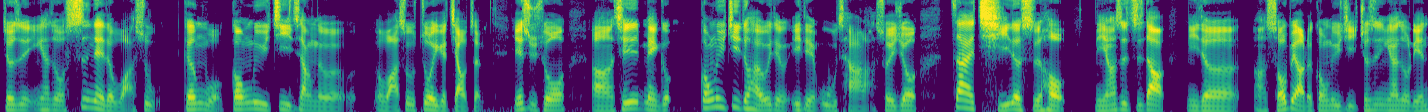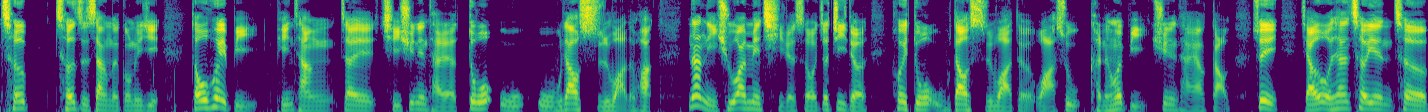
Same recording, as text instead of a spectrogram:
就是应该说室内的瓦数跟我功率计上的瓦数做一个校正。也许说啊、其实每个功率计都还有一点一点误差啦，所以就在骑的时候，你要是知道你的啊、呃、手表的功率计，就是应该说连车。车子上的功率计都会比平常在骑训练台的多五五到十瓦的话，那你去外面骑的时候就记得会多五到十瓦的瓦数，可能会比训练台要高。所以，假如我现在测验测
